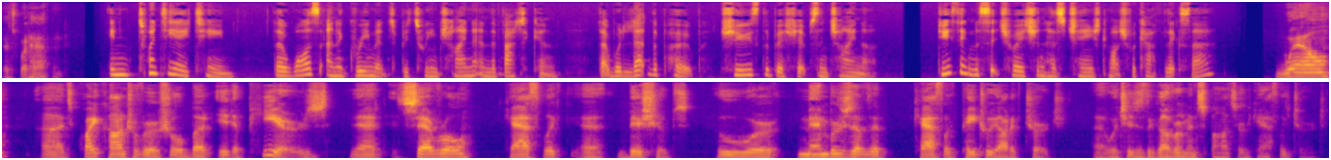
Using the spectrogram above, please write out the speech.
That's what happened. In 2018, there was an agreement between China and the Vatican that would let the Pope choose the bishops in China. Do you think the situation has changed much for Catholics there? Well, uh, it's quite controversial, but it appears that several Catholic uh, bishops who were members of the Catholic Patriotic Church, uh, which is the government sponsored Catholic Church,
